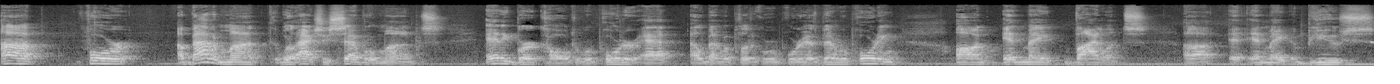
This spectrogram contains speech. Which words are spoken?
Uh, for about a month, well, actually several months, Eddie Burkhalter, a reporter at Alabama Political Reporter, has been reporting on inmate violence, uh, inmate abuse,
